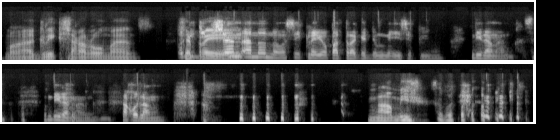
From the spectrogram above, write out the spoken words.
mga Greek saka Romans. Pag Siyempre, Egyptian, ano no, si Cleopatra agad yung naisip mo. Hindi naman. Hindi naman. Ako lang. Mami.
